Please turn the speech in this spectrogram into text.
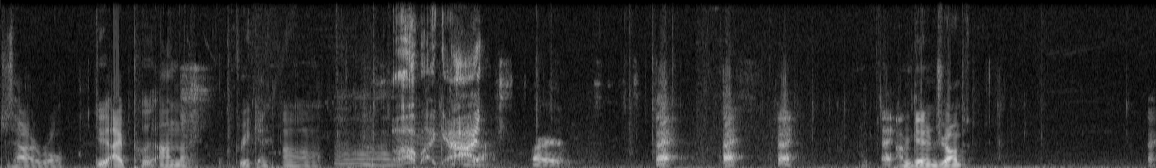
Just how I roll. Dude, I put on the freaking. Oh. Oh my god! Alright. Hey. Hey. Hey. I'm getting jumped. Hey.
